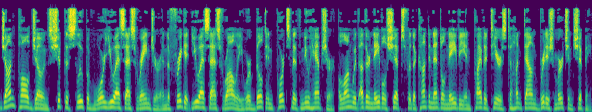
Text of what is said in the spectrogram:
John Paul Jones shipped the sloop of war USS Ranger and the frigate USS Raleigh were built in Portsmouth, New Hampshire, along with other naval ships for the Continental Navy and privateers to hunt down British merchant shipping.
